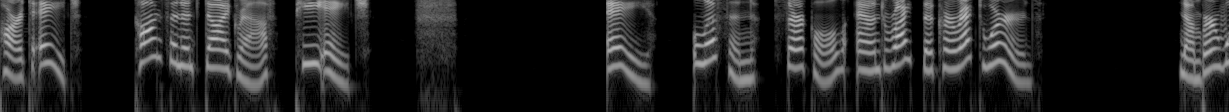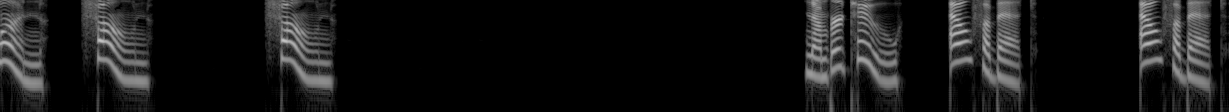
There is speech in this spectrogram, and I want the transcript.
Part H. Consonant digraph PH. F. A. Listen, circle, and write the correct words. Number 1. Phone. Phone. Number 2. Alphabet. Alphabet.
